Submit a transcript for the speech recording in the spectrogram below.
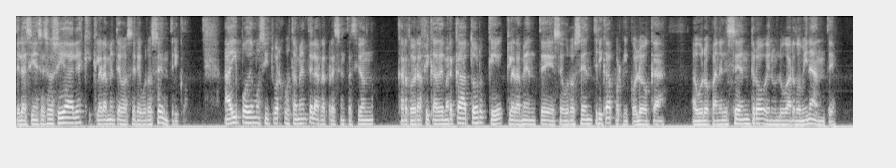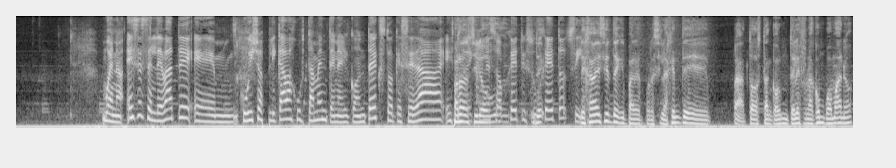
de las ciencias sociales que claramente va a ser eurocéntrico. Ahí podemos situar justamente la representación cartográfica de Mercator, que claramente es eurocéntrica porque coloca a Europa en el centro, en un lugar dominante. Bueno, ese es el debate. Eh, Cubillo explicaba justamente en el contexto que se da esto Perdón, de si quién lo- es objeto y de- sujeto. sí. Déjame decirte que para, por si la gente. ah, todos están con un teléfono, una compu a mano.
